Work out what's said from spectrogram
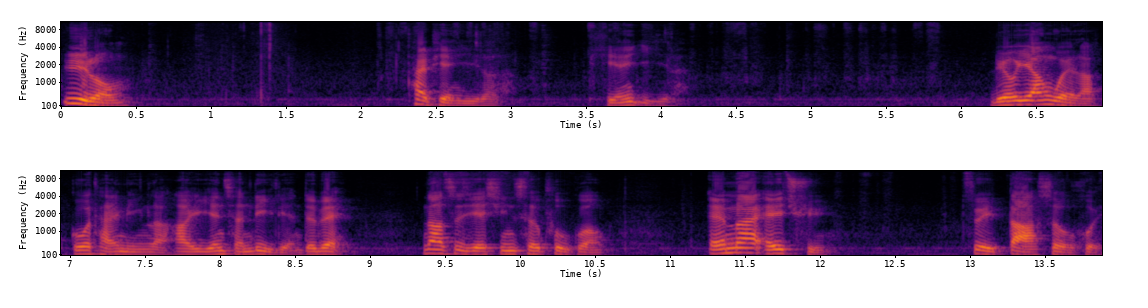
玉龙。太便宜了，便宜了。刘扬伟了，郭台铭了，还有盐城历练，对不对？纳智捷新车曝光，M I H 最大受惠。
